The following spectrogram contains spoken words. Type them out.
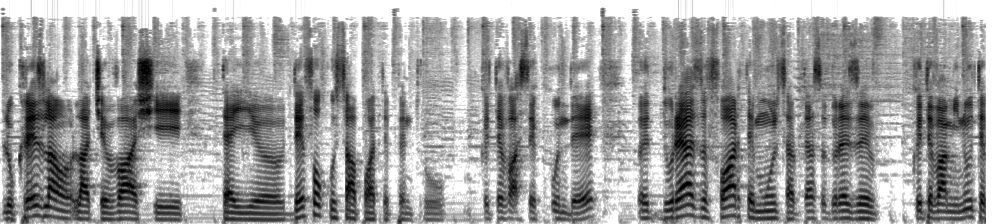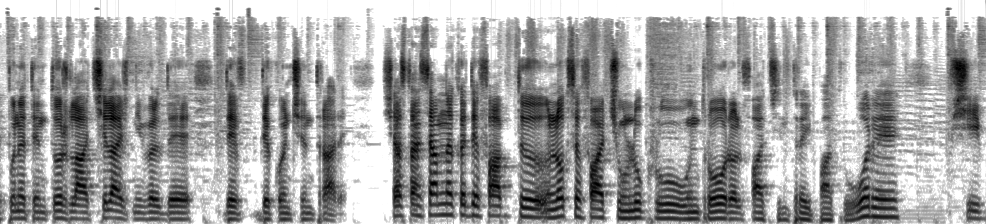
lucrezi la, la ceva și te-ai uh, defocusat poate pentru câteva secunde, uh, durează foarte mult, s-ar putea să dureze câteva minute până te întorci la același nivel de, de, de concentrare. Și asta înseamnă că, de fapt, în loc să faci un lucru într-o oră, îl faci în 3-4 ore și,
